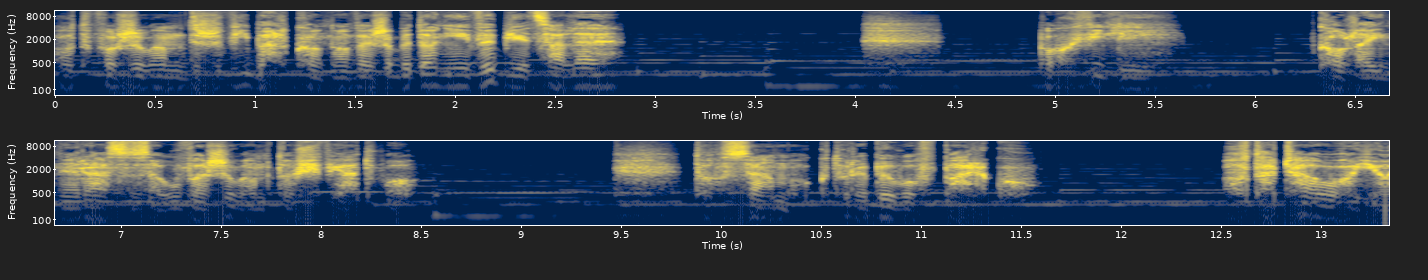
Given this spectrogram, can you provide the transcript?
Otworzyłam drzwi balkonowe, żeby do niej wybiec, ale. Po chwili kolejny raz zauważyłam to światło. To samo, które było w parku. Otaczało ją.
